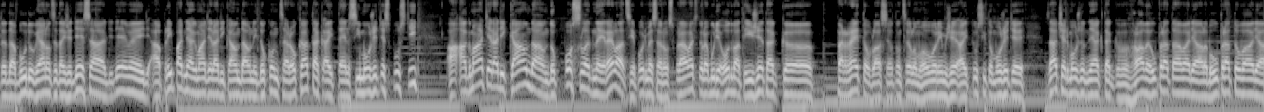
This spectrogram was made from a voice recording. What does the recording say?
teda budú Vianoce, takže 10, 9 a prípadne ak máte radi countdowny do konca roka, tak aj ten si môžete spustiť. A ak máte radi countdown do poslednej relácie, poďme sa rozprávať, ktorá bude o dva týždne, tak e, preto vlastne o tom celom hovorím, že aj tu si to môžete začať možno nejak tak v hlave upratávať alebo upratovať a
